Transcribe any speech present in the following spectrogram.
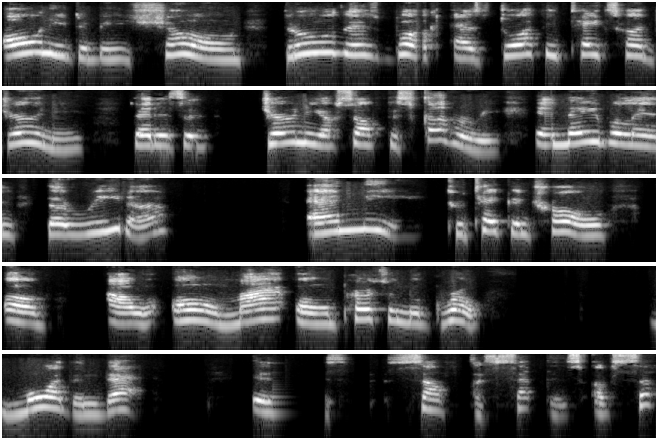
only to be shown through this book as Dorothy takes her journey that is a journey of self discovery, enabling the reader and me to take control of our own, my own personal growth more than that is self acceptance of self.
